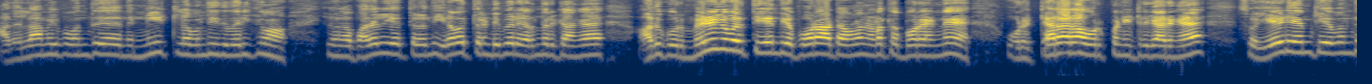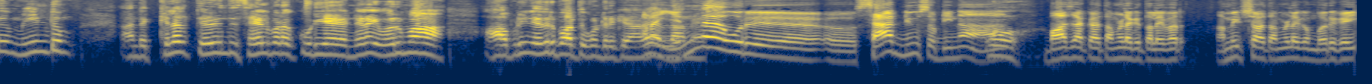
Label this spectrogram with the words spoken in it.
அது இல்லாமல் இப்போ வந்து இந்த நீட்டில் வந்து இது வரைக்கும் இவங்க பதவியத்தில் வந்து இருபத்தி ரெண்டு பேர் இறந்துருக்காங்க. அதுக்கு ஒரு மெழுகுவர்த்தி ஏந்திய போராட்டம்லாம் நடத்த போகிறேன்னு ஒரு டெரராக ஒர்க் பண்ணிட்டு இருக்காருங்க. ஸோ ஏடிஎம்கே வந்து மீண்டும் அந்த கிளர் தெழுந்து செயல்படக்கூடிய நிலை வருமா அப்படின்னு எதிர்பார்த்து கொண்டிருக்கிறாங்க. என்ன ஒரு சேட் நியூஸ் அப்படின்னா பாஜக தமிழக தலைவர் அமித்ஷா தமிழகம் வருகை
